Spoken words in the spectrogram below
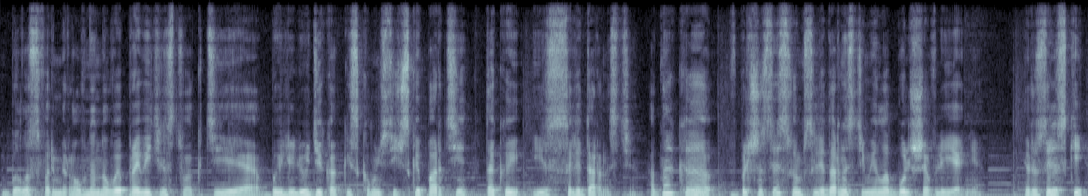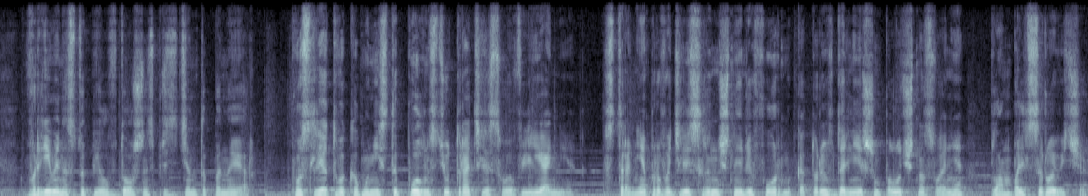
было сформировано новое правительство, где были люди как из коммунистической партии, так и из солидарности. Однако в большинстве своем солидарность имела большее влияние. Ярузельский временно вступил в должность президента ПНР. После этого коммунисты полностью утратили свое влияние. В стране проводились рыночные реформы, которые в дальнейшем получат название «План Бальцеровича».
